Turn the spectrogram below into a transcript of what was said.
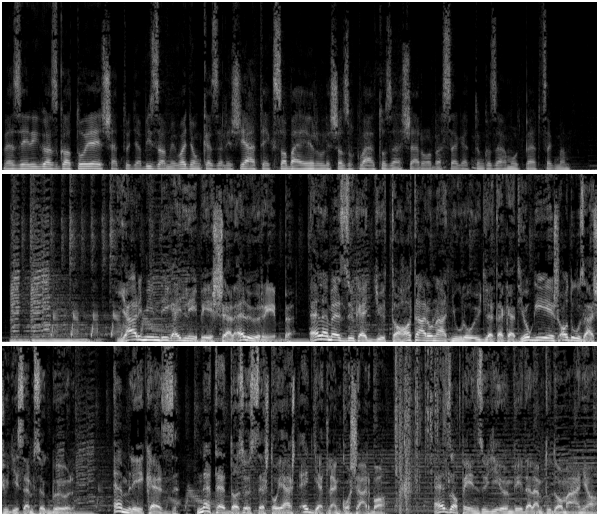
vezérigazgatója, és hát ugye a bizalmi vagyonkezelés játék szabályairól és azok változásáról beszélgettünk az elmúlt percekben. Járj mindig egy lépéssel előrébb. Elemezzük együtt a határon átnyúló ügyleteket jogi és adózásügyi szemszögből. Emlékezz, ne tedd az összes tojást egyetlen kosárba. Ez a pénzügyi önvédelem tudománya.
